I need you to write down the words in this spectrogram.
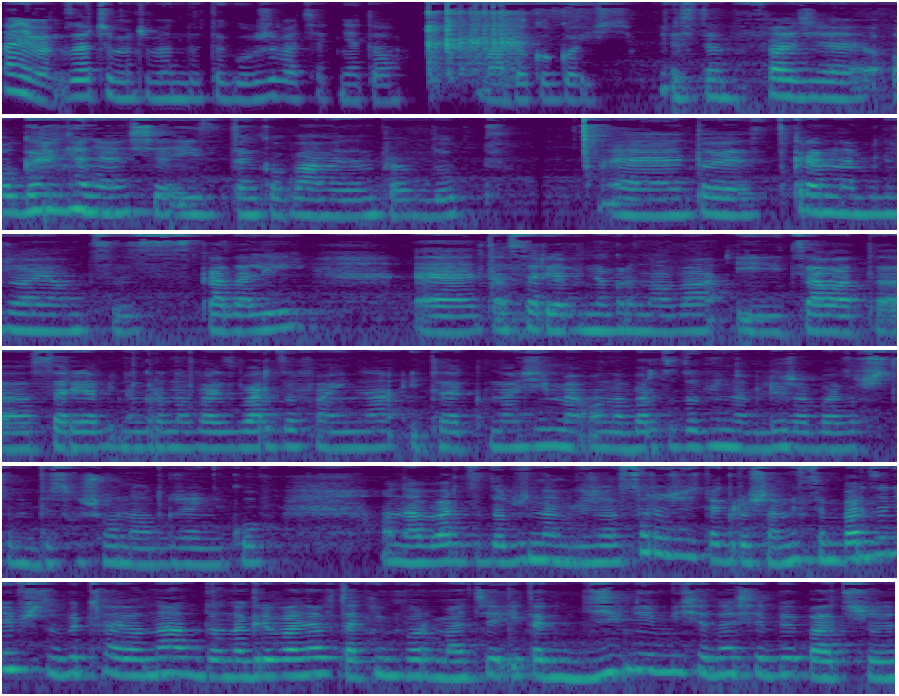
No nie wiem, zobaczymy, czy będę tego używać. Jak nie, to ma do kogo iść. Jestem w fazie ogarniania się i zdenkowałam jeden produkt. E, to jest krem nawilżający z Kadali. E, ta seria winogronowa i cała ta seria winogronowa jest bardzo fajna i tak na zimę ona bardzo dobrze nawilża, bo ja zawsze jestem wysuszona od grzejników. Ona bardzo dobrze nawilża. Sorry, że się tak ruszam. Jestem bardzo nieprzyzwyczajona do nagrywania w takim formacie i tak dziwnie mi się na siebie patrzy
